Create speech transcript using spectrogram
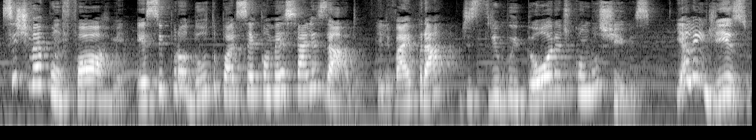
Se estiver conforme, esse produto pode ser comercializado. Ele vai para a distribuidora de combustíveis. E além disso,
